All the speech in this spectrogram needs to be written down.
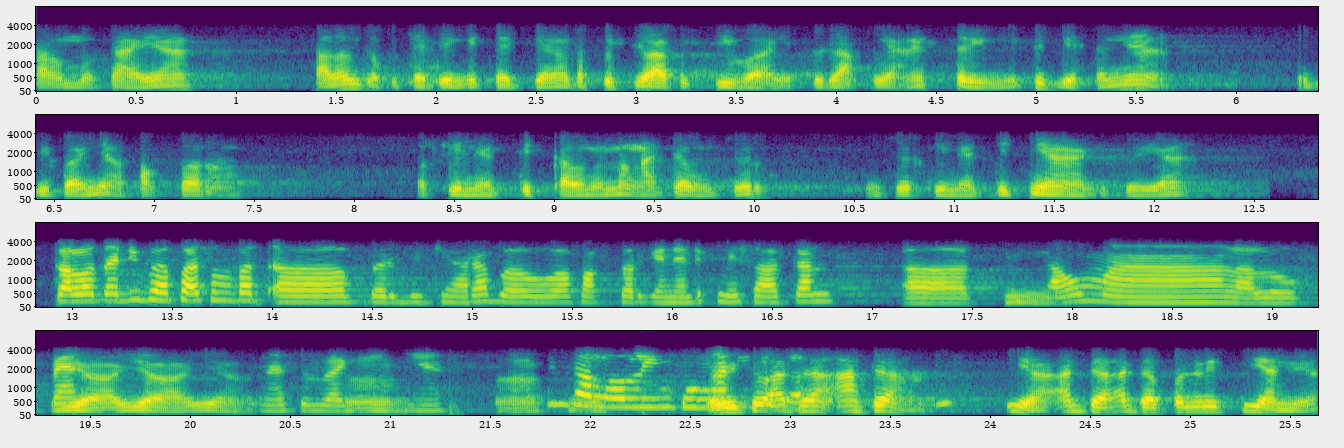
kalau menurut saya, kalau untuk kejadian-kejadian atau peristiwa-peristiwa ya, perilaku yang ekstrim itu biasanya lebih banyak faktor genetik kalau memang ada unsur unsur genetiknya gitu ya. Kalau tadi Bapak sempat uh, berbicara bahwa faktor genetik misalkan uh, hmm. trauma, lalu pen, iya, iya, iya. dan sebagainya. Hmm. Mungkin kalau lingkungan itu juga, ada ada iya ada ada penelitian ya.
